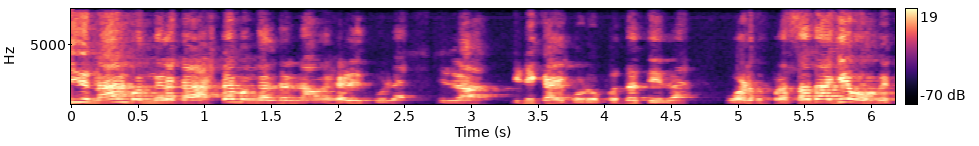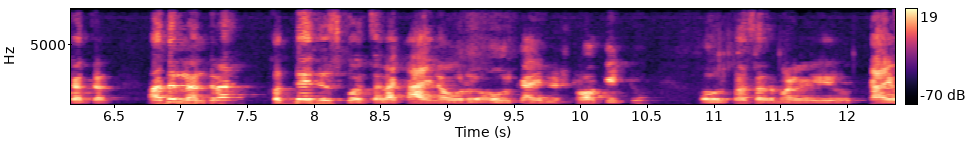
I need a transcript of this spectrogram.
ಇದು ನಾನು ಬಂದ ಮೇಲೆ ಅಷ್ಟಮಂಗಲದಲ್ಲಿ ನಾವು ಹೇಳಿದ ಕೂಡಲೇ, ಇಲ್ಲ ಇಡಿಕಾಯಿ ಕೊಡುವ ಪದ್ಧತಿ ಇಲ್ಲ, ಒಡೆದು ಪ್ರಸಾದ ಆಗಿಯೇ ಹೋಗ್ಬೇಕಂತ ಅದ್ರ ನಂತರ ಹದಿನೈದು ದಿವ್ಸಕ್ಕೊಂದ್ಸಲ ಕಾಯಿನ ಅವರು, ಅವ್ರ ಕಾಯಿನ ಸ್ಟಾಕ್ ಇಟ್ಟು, ಅವ್ರು ಪ್ರಸಾದ ಮಾಡಿ ಕಾಯಿ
